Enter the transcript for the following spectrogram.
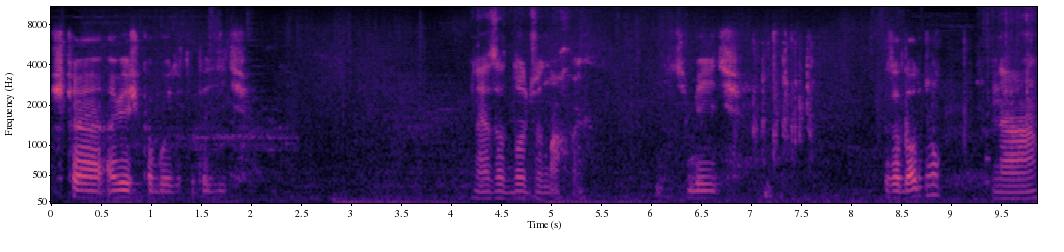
Сейчас овечка будет, отойдите. Я задоджу нахуй. Идите, бейте. Задоджил? Да.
